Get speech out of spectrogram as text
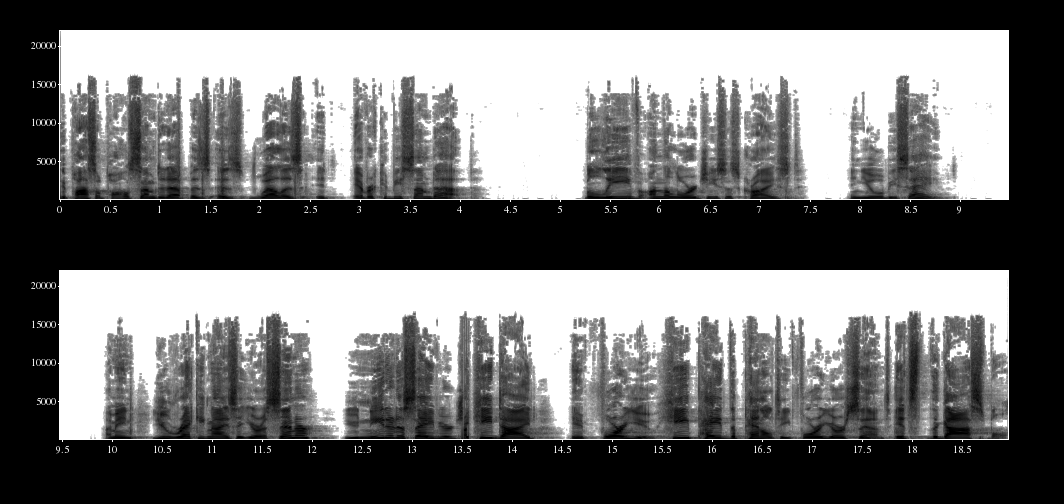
The Apostle Paul summed it up as, as well as it ever could be summed up. Believe on the Lord Jesus Christ and you will be saved. I mean, you recognize that you're a sinner, you needed a Savior, He died for you, He paid the penalty for your sins. It's the gospel.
